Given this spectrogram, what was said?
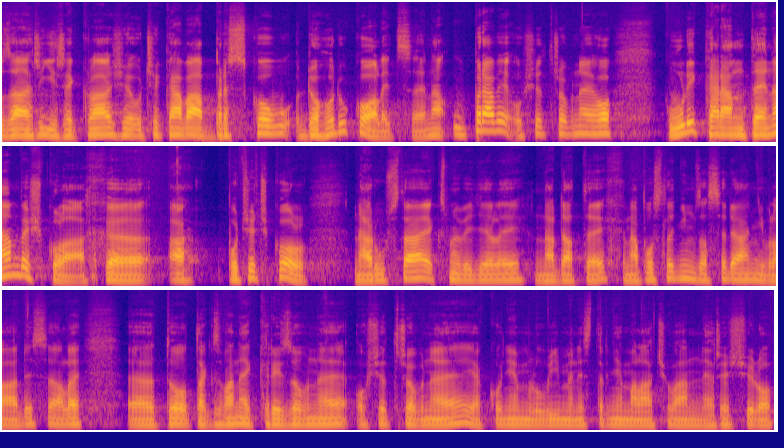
září řekla, že očekává brzkou dohodu koalice na úpravě ošetřovného kvůli karanténám ve školách a Počet škol narůstá, jak jsme viděli na datech. Na posledním zasedání vlády se ale eh, to takzvané krizovné ošetřovné, jak o něm mluví ministrně Maláčová, neřešilo.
